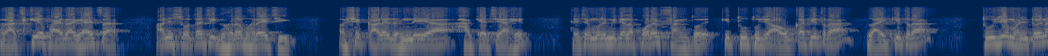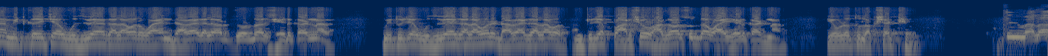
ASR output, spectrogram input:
राजकीय फायदा घ्यायचा आणि स्वतःची घरं भरायची असे काळे धंदे या हाक्याचे आहेत. त्याच्यामुळे मी त्याला परत सांगतोय की तू तुझ्या अवकातीत राहा लायकीत राहा. तू जे म्हणतोय ना मिटकरीच्या उजव्या गालावर वाय डाव्या गालावर जोरदार झेड काढणार मी तुझ्या उजव्या गालावर डाव्या गालावर आणि तुझ्या पार्श्वभागावर सुद्धा वाय झेड काढणार. एवढं तू लक्षात ठेव. मला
